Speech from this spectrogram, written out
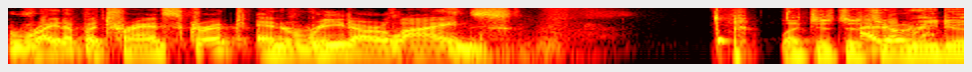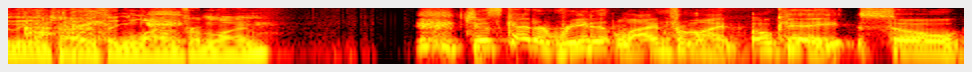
write up a transcript and read our lines. like just, just to redo the entire thing line from line. Just kind of read it line for line. Okay, so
